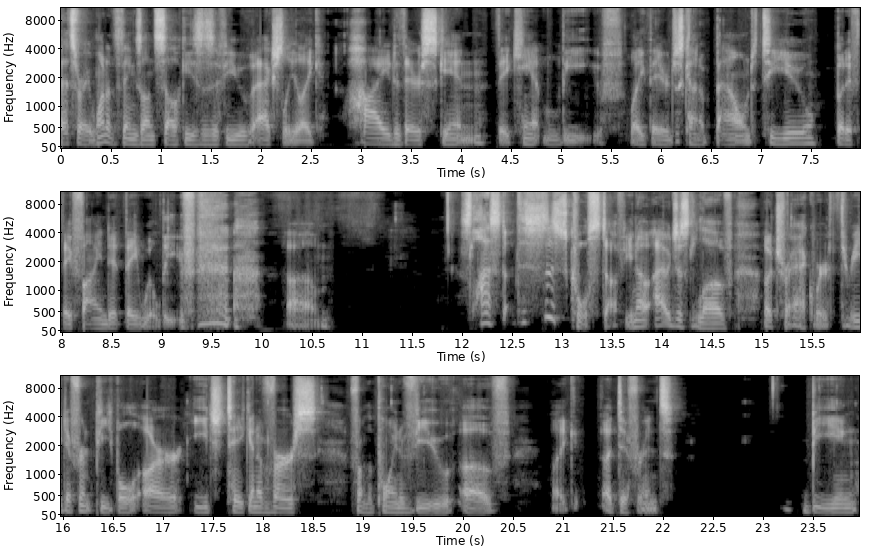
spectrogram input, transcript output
that's right one of the things on selkies is if you actually like hide their skin they can't leave like they are just kind of bound to you but if they find it they will leave um, it's a lot of stuff. This is cool stuff. You know, I would just love a track where three different people are each taking a verse from the point of view of like a different being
